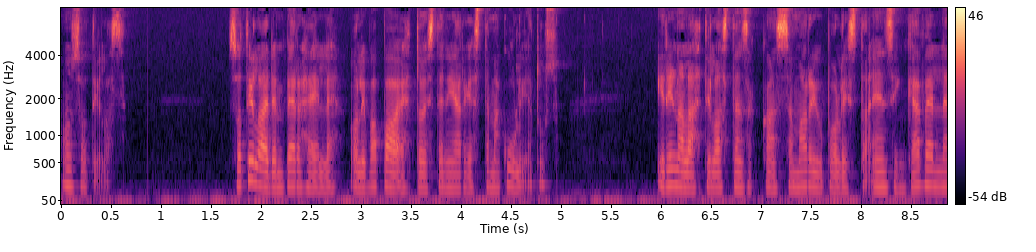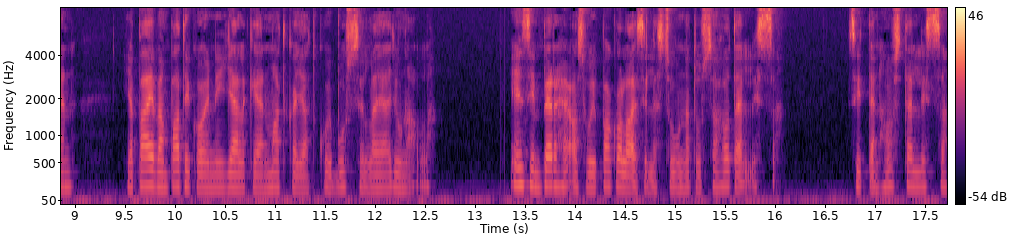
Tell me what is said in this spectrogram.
on sotilas. Sotilaiden perheille oli vapaaehtoisten järjestämä kuljetus. Irina lähti lastensa kanssa Mariupolista ensin kävellen ja päivän patikoinnin jälkeen matka jatkui bussilla ja junalla. Ensin perhe asui pakolaisille suunnatussa hotellissa, sitten hostellissa,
